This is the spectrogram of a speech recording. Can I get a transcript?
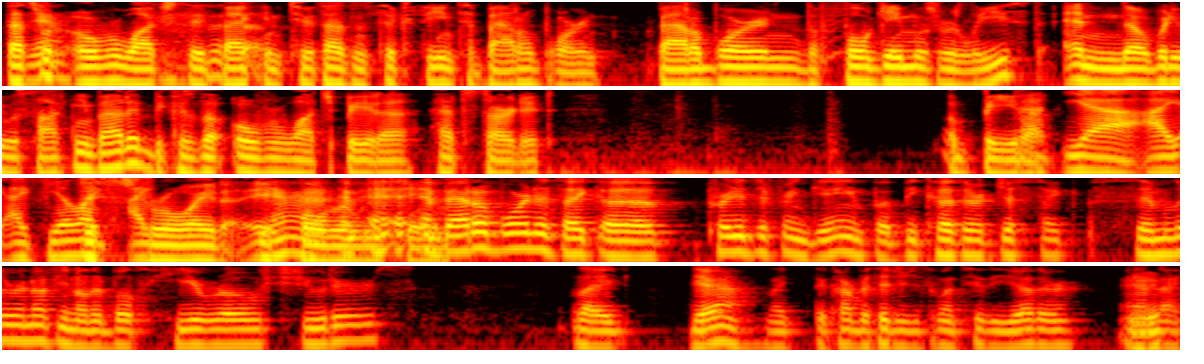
that's what Overwatch did back in 2016 to Battleborn. Battleborn, the full game was released and nobody was talking about it because the Overwatch beta had started. A beta Yeah, I, I feel like destroyed a Yeah, full release and, game. and Battleborn is like a pretty different game, but because they're just like similar enough, you know, they're both hero shooters. Like, yeah, like the conversation just went to the other, and Yep. I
